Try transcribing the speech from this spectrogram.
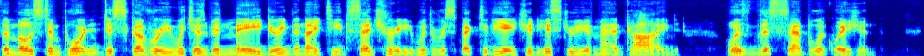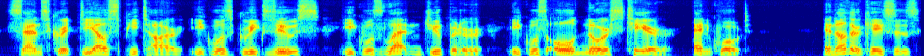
the most important discovery which has been made during the 19th century with respect to the ancient history of mankind was this sample equation. Sanskrit Dyaus-pitar equals Greek Zeus equals Latin Jupiter equals Old Norse Tyr. End quote. In other cases,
